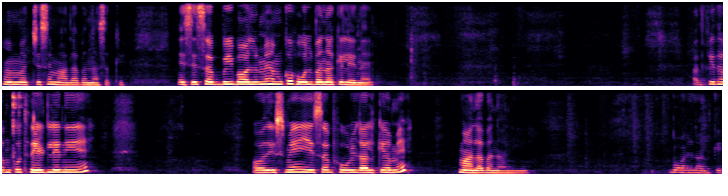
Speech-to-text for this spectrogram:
हम अच्छे से माला बना सके। ऐसे सभी बॉल में हमको होल बना के लेना है। और फिर हमको थ्रेड लेनी है। और इसमें ये सब होल डाल के हमें माला बनानी है। बॉल डाल के।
